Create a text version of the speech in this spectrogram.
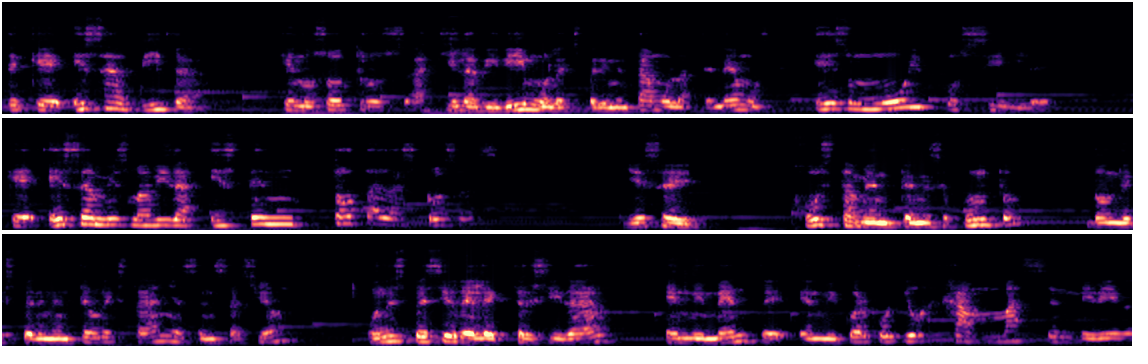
de que esa vida que nosotros aquí la vivimos, la experimentamos, la tenemos, es muy posible que esa misma vida esté en todas las cosas. Y es ahí, justamente en ese punto, donde experimenté una extraña sensación, una especie de electricidad en mi mente, en mi cuerpo. Yo jamás en mi vida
